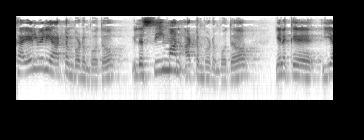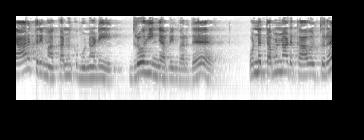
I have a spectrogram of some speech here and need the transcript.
கயல்வெளி ஆட்டம் போடும்போதோ இல்லை சீமான் ஆட்டம் போடும்போதோ எனக்கு யார தெரியுமா கண்ணுக்கு முன்னாடி துரோகிங்க அப்படின்னு வருது. ஒன்று தமிழ்நாடு காவல்துறை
